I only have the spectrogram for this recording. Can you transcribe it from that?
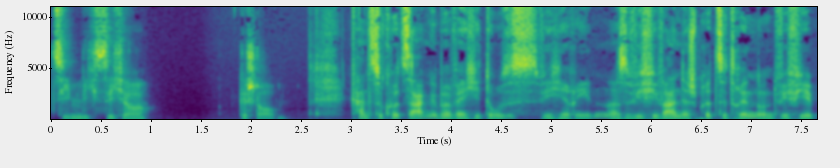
ziemlich sicher gestorben. Kannst du kurz sagen, über welche Dosis wir hier reden? Also wie viel war in der Spritze drin und wie viel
